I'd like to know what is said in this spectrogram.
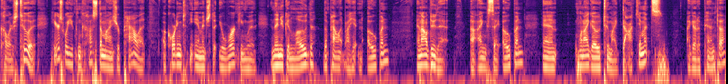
colors to it. Here's where you can customize your palette according to the image that you're working with and then you can load the palette by hitting open and I'll do that. Uh, I can say open and when I go to my documents, I go to Pinta.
